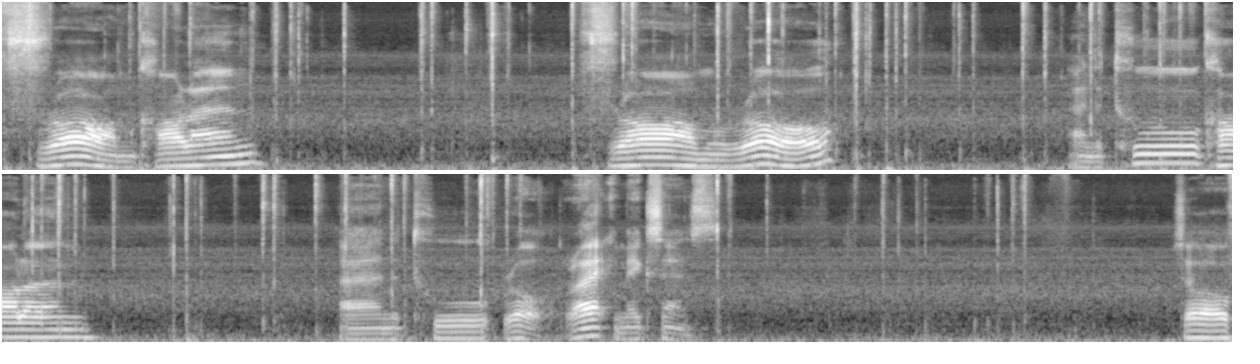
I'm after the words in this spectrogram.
from column from row and two column and two row right? It makes sense. So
